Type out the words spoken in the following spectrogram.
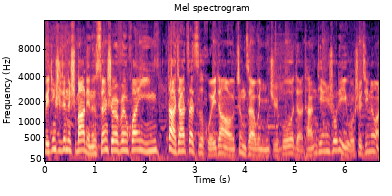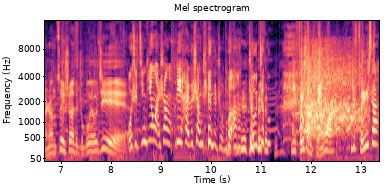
北京时间的十八点的三十二分，欢迎大家再次回到正在为您直播的谈天说地，我是今天晚上最帅的主播游记。我是今天晚上厉害的上天的主播啊，周周，你飞上天哇？你飞噻？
